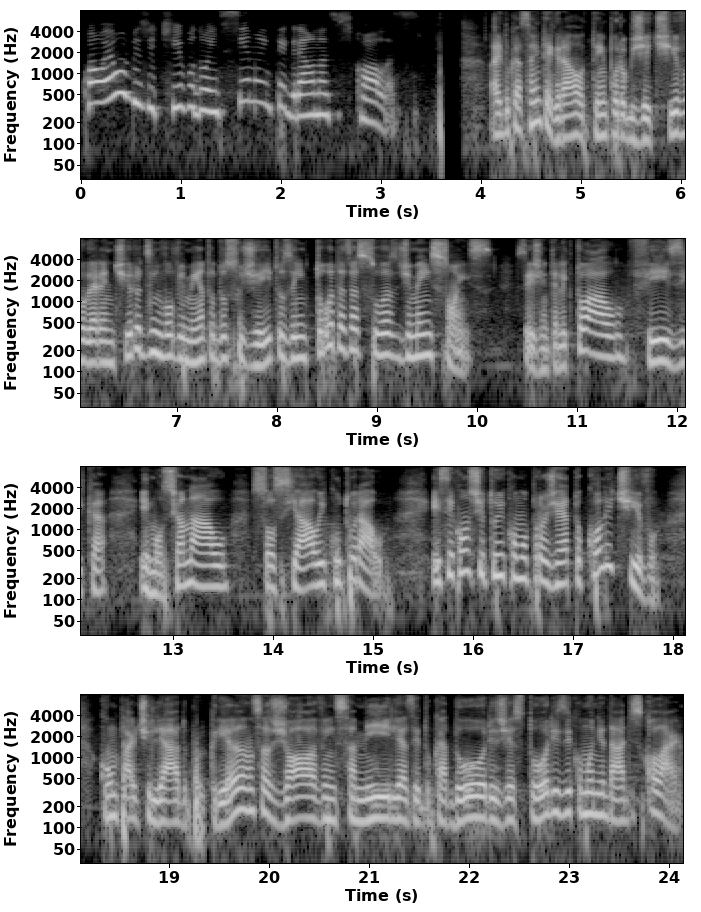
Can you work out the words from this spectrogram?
qual é o objetivo do ensino integral nas escolas? A educação integral tem por objetivo garantir o desenvolvimento dos sujeitos em todas as suas dimensões seja intelectual, física, emocional, social e cultural, e se constitui como projeto coletivo, compartilhado por crianças, jovens, famílias, educadores, gestores e comunidade escolar.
